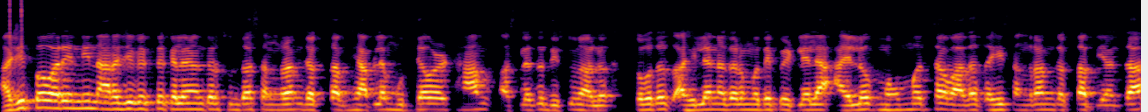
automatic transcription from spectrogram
अजित पवार यांनी नाराजी व्यक्त केल्यानंतर सुद्धा संग्राम जगताप हे आपल्या मुद्द्यावर ठाम असल्याचं दिसून आलं. सोबतच अहिल्यानगरमध्ये पेटलेल्या आयलोक मोहम्मदच्या वादातही संग्राम जगताप यांचा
